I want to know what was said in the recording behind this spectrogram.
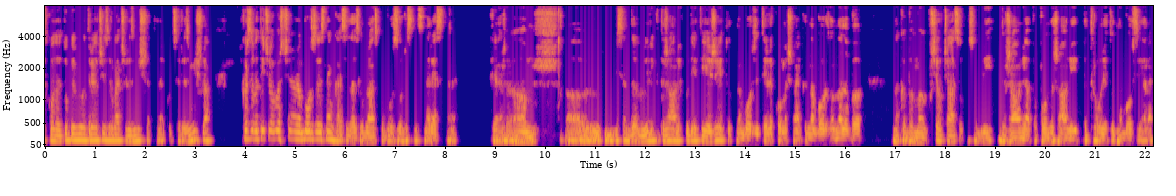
tako da tukaj bi bilo treba čisto drugače razmišljati, ne, kot se razmišlja. Kar se pa tiče uvrščanja na borzo, jaz ne vem, kaj se da z Ljubljansko borzo v resnici narediti. Ker um, um, mislim, da veliko državnih podjetij je že tudi na borzi, Telekom je še enkrat na borzo, na LB na KBM, še v času, ko so bili državni ali pa poldržavni petroli, tudi na borzi. Ne.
